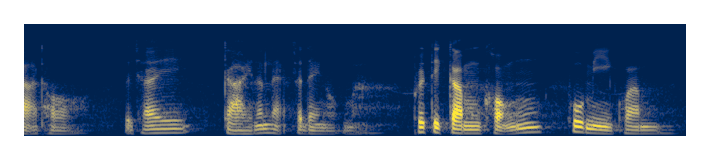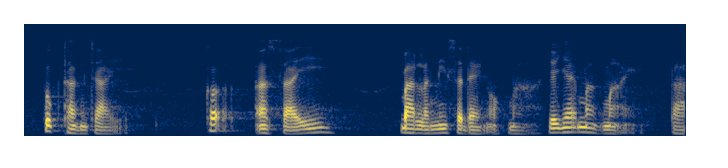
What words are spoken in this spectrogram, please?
ด่าทอ โดยใช้กายนั่นแหละแสดงออกมา พฤติกรรมของผู้มีความทุกข์ทางใจ ก็อาศัยบ้านหลังนี้แสดงออกมา เยอะแยะมากมาย ตา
